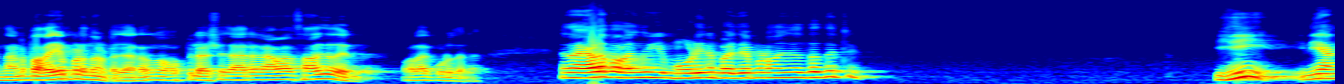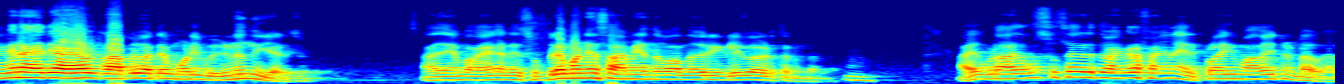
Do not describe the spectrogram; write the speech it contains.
എന്നാണ് പറയപ്പെടുന്നത് കേട്ടോ. ചാരൻ ഉറപ്പില്ല. പക്ഷേ ചാരൻ ആവാൻ സാധ്യതയുണ്ട്. വളരെ കൂടുതലാണ് എന്നാൽ അയാൾ പറയുന്നു ഈ മോഡിനെ പരിചയപ്പെടണമെന്ന് എന്താ തെറ്റ്? ഇനി ഇനി അങ്ങനെ ആയിട്ട് അയാൾ ട്രാപ്പിൽ മറ്റേ മോഡി വീണെന്ന് വിചാരിച്ചു. അത് ഞാൻ പറയാൻ കാരണം സുബ്രഹ്മണ്യ സ്വാമി എന്ന് പറഞ്ഞ ഒരു കിളിവ് എടുത്തിട്ടുണ്ട്. അത് ഇവിടെ ആർ എസ് എസ് എടുത്ത് ഭയങ്കര ഫാനായി ഇപ്പോഴായി മാറിയിട്ടുണ്ടാവുക.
